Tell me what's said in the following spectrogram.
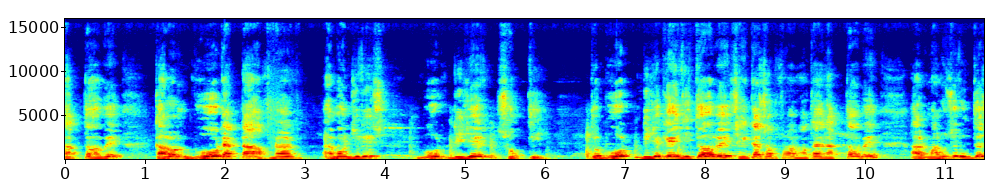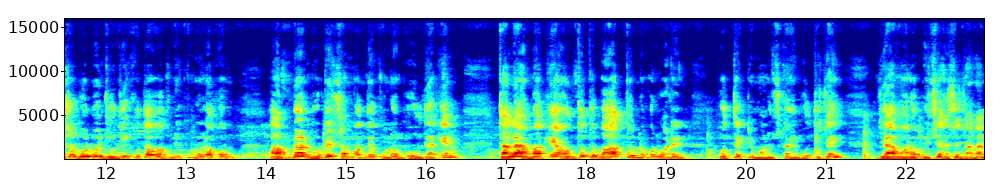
থাকতে হবে, কারণ ভোট একটা আপনার এমন জিনিস, ভোট নিজের শক্তি। তো ভোট নিজেকেই দিতে হবে, সেইটা সবসময় মাথায় রাখতে হবে। আর মানুষের উদ্দেশ্য বলব, যদি কোথাও আপনি কোনো রকম আপনার ভোটের সম্বন্ধে কোনো ভুল দেখেন, তাহলে আমাকে অন্তত বাহাত্তর নম্বর ওয়ার্ডের প্রত্যেকটি মানুষকে আমি বলতে চাই যে আমার অফিসে এসে জানান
